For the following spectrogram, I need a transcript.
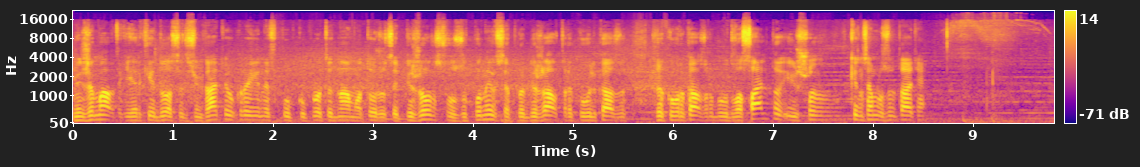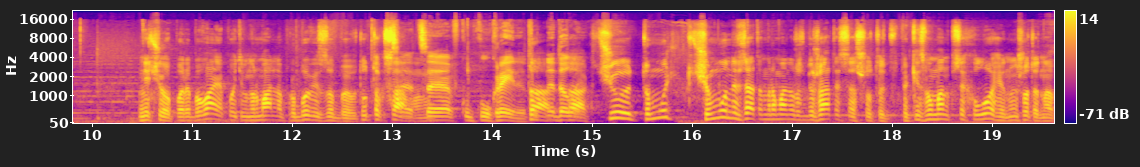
Він же мав такий яркий досвід в чемпіонаті України в Кубку проти Динамо, теж це піжонство, зупинився, пробіжав, три кувырка, з- три зробив два сальто. І що в кінцевому результаті? Нічого, перебиває, потім нормально пробив і забив. Тут так само. це в Кубку України. Тут Так, недалеко. так. Чу, тому чому не взяти нормально розбіжатися? Що тут? Якийсь момент психології, ну і що ти на,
